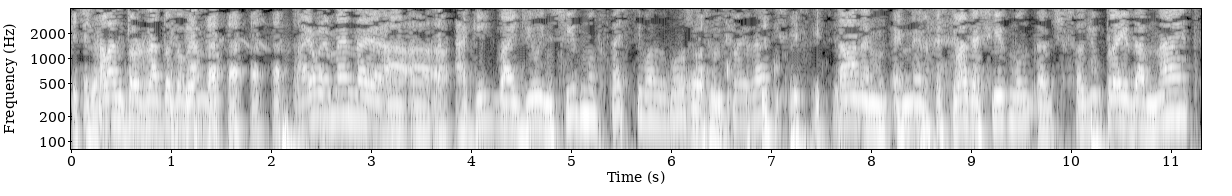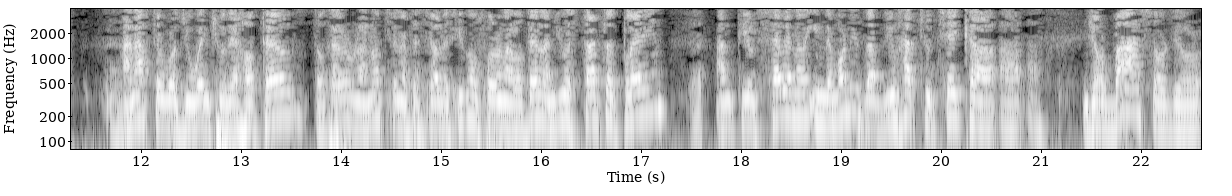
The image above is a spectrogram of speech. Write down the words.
It's estaban todo el rato tocando. I remember a, a, a gig by you in Sidmouth Festival, was or oh, something like that. En, en el festival de Sidmouth, so you played that night. Uh-huh. And afterwards you went to the hotel, tocaron una noche en el Festival fueron al hotel and you started playing Yeah. until seven in the morning that you had to take a, a, your bus or your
